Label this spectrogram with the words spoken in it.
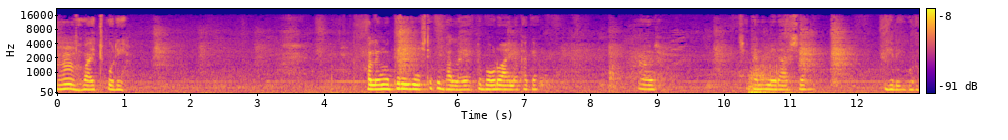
হুম হোয়াইট পরি। হলের মধ্যে এই জিনিসটা খুব ভালো লাগে, একটা বড় আয়না থাকে। আর সেখানে মেয়েরা আসে ঘিরে ঘুরো।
